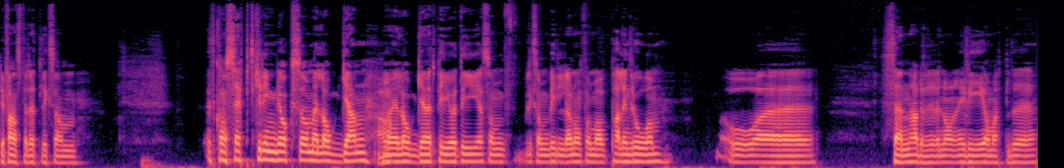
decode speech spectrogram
det fanns väl ett liksom ett koncept kring det också med loggan. Ja. Med ett P och ett D som liksom bildar någon form av palindrom. Och sen hade vi väl någon idé om att eh,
